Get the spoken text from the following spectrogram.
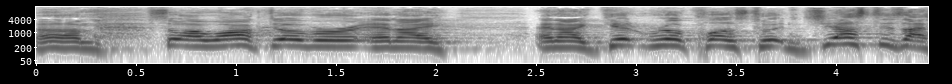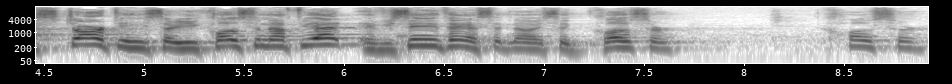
Um, so I walked over and I, and I get real close to it. And just as I start to, he said, Are you close enough yet? Have you seen anything? I said, No. He said, Closer, closer,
